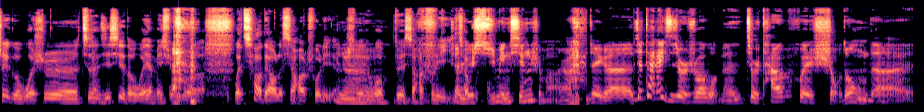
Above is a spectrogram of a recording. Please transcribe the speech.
这个我是计算机系的，我也没学过，我翘掉了信号处理，所以我对信号处理这是徐明星是吗？然后这个这大概意思就是说，我们就是他会手动的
